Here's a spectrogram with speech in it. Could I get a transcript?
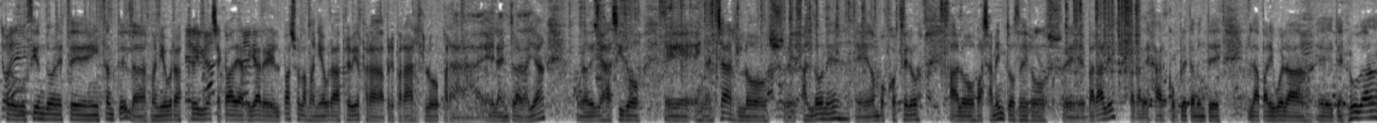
produciendo en este instante las maniobras previas, se acaba de arriar el paso, las maniobras previas para prepararlo para eh, la entrada ya. Una de ellas ha sido eh, enganchar los eh, faldones en ambos costeros a los basamentos de los eh, varales para dejar completamente la parihuela eh, desnuda.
